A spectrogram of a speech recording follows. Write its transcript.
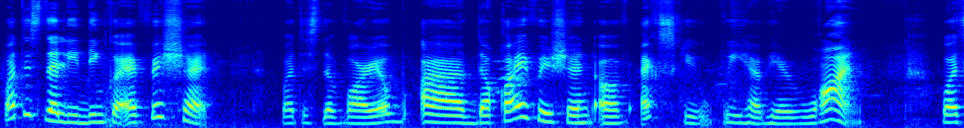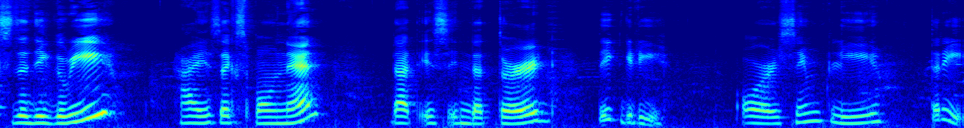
what is the leading coefficient? What is the variable, uh, the coefficient of x cubed? We have here 1. What's the degree? Highest exponent that is in the third degree or simply 3.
